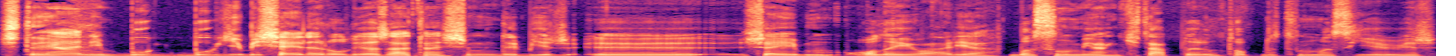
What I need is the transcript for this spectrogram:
İşte yani bu, bu gibi şeyler oluyor zaten. Şimdi de bir e, şey olayı var ya basılmayan kitapların toplatılması gibi bir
